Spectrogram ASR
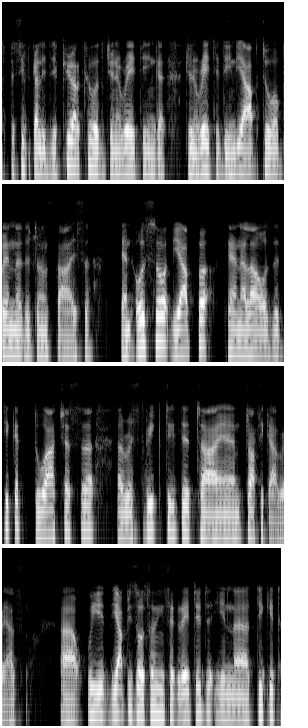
specifically the QR code generating generated in the app to open the turnstiles. And also the app can allow the ticket to access restricted time traffic areas. Uh, we the app is also integrated in uh, ticket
